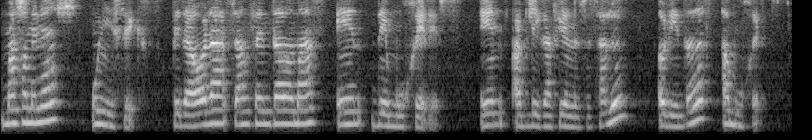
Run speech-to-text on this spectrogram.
más o menos unisex, pero ahora se han centrado más en de mujeres, en aplicaciones de salud orientadas a mujeres.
